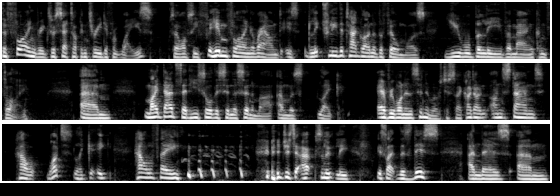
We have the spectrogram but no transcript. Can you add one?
the flying rigs were set up in three different ways. So obviously, for him flying around is literally the tagline of the film was "You will believe a man can fly." Um, my dad said he saw this in the cinema and was like, everyone in the cinema was just like, I don't understand how what like it, how have they? it just absolutely. It's like there's this and there's um,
